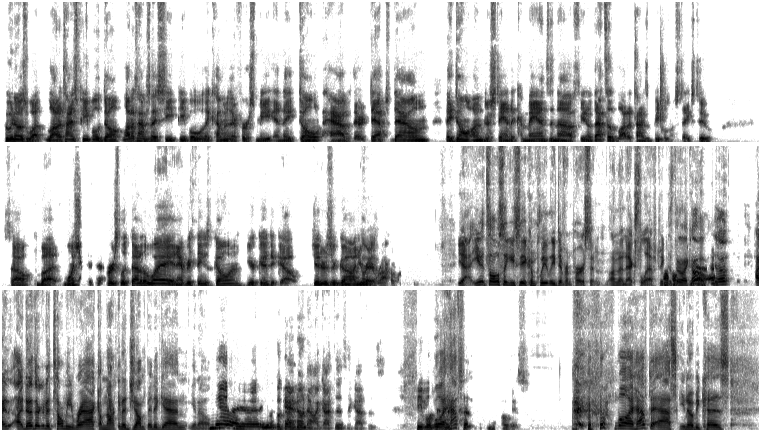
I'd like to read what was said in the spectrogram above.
who knows what. A lot of times people don't. A lot of times I see people they come into their first meet and they don't have their depth down. They don't understand the commands enough. You know that's a lot of times people's mistakes too. So, but once you get that first lift out of the way and everything's going, you're good to go. Jitters are gone. You're oh, ready to rock and roll. Yeah, it's almost like you see a completely different person on the next lift because oh, they're like, yeah. oh, uh, I, I know they're going to tell me rack. I'm not going to jump it again. You know. Yeah, yeah, yeah. Okay, I know now. I got this. I got this. People. Well, I have to focus. well, I have to ask. You know, because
